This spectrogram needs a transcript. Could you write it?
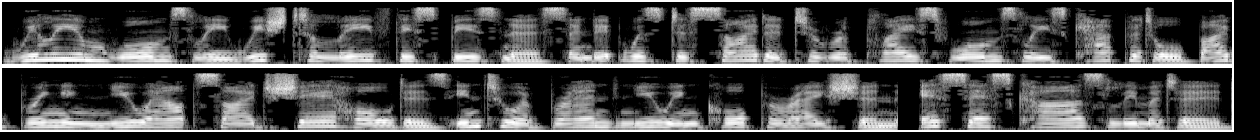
William Walmsley wished to leave this business and it was decided to replace Walmsley's capital by bringing new outside shareholders into a brand new incorporation, SS Cars Limited.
